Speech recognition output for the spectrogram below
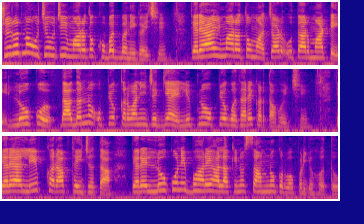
સુરતમાં ઊંચી ઊંચી ઇમારતો ખૂબ જ બની ગઈ છે. ત્યારે આ ઇમારતોમાં ચડ ઉતાર માટે લોકો દાદરનો ઉપયોગ કરવાની જગ્યાએ લિફ્ટનો ઉપયોગ વધારે કરતા હોય છે. ત્યારે આ લિફ્ટ ખરાબ થઈ જતા ત્યારે લોકોને ભારે હાલાકીનો સામનો કરવો પડ્યો હતો.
